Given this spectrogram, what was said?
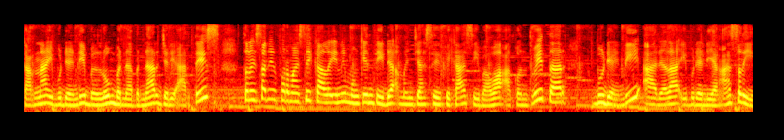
karena Ibu Dendi belum benar-benar jadi artis, tulisan informasi kali ini mungkin tidak menjustifikasi bahwa akun Twitter Bu Dendi adalah Ibu Dendi yang asli.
